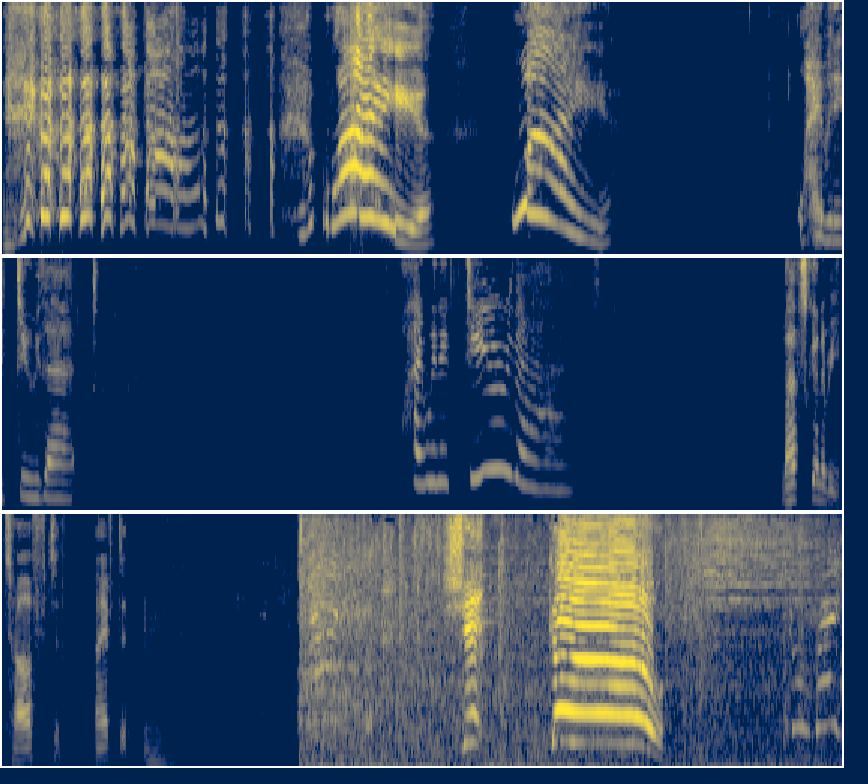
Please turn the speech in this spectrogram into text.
Why? Why? Why would it do that? Why would it do that? That's gonna be tough to. I have to. mm. Shit! Go! Go right.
